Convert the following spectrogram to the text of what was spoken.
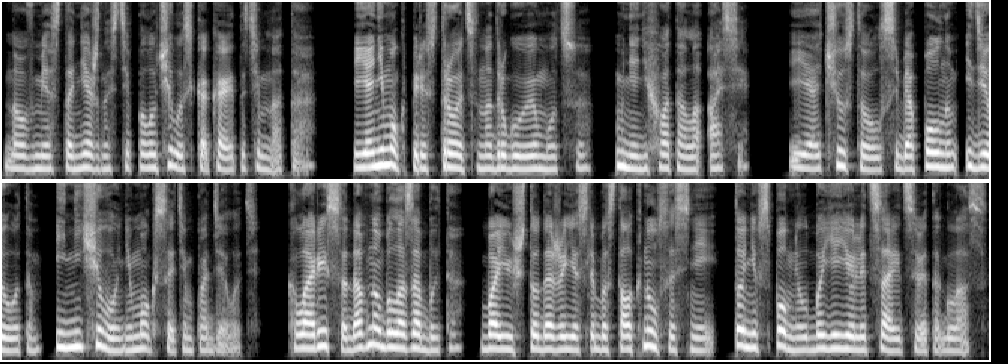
но вместо нежности получилась какая-то темнота. Я не мог перестроиться на другую эмоцию. Мне не хватало Аси. Я чувствовал себя полным идиотом и ничего не мог с этим поделать. Клариса давно была забыта. Боюсь, что даже если бы столкнулся с ней, то не вспомнил бы ее лица и цвета глаз.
